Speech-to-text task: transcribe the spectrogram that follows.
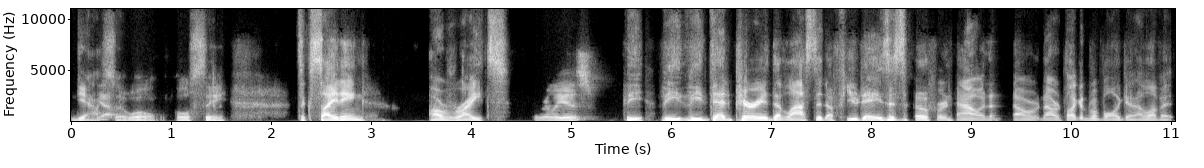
Yeah, yep. so we'll we'll see. It's exciting. All right. It really is. The the the dead period that lasted a few days is over now, and now we're, now we're talking football again. I love it.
